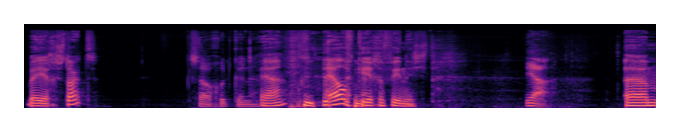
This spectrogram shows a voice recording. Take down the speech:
ben je gestart. Zou goed kunnen. Ja, elf keer gefinished. Ja. Ehm,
